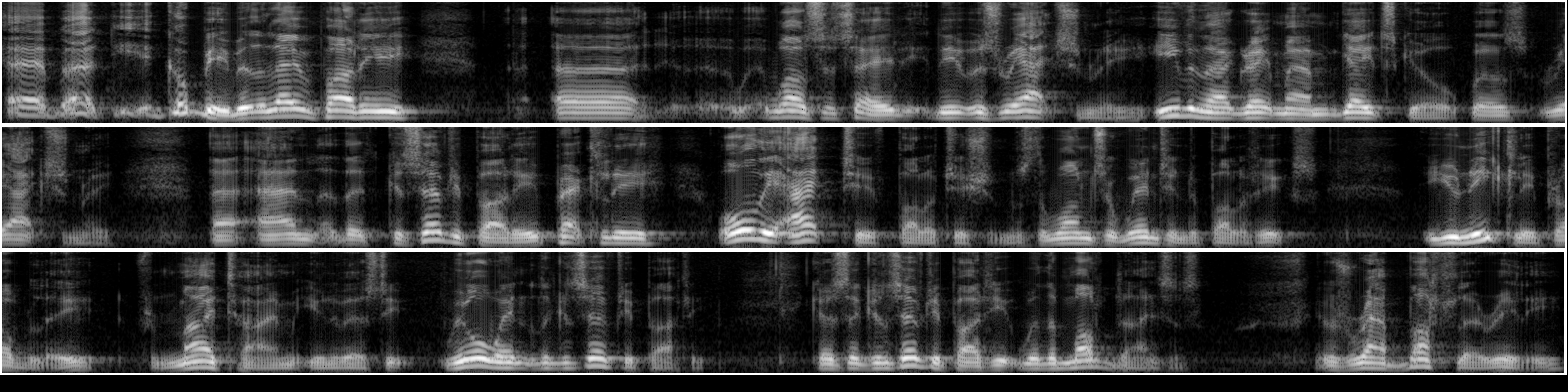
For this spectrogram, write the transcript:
But it could be, but the Labour Party uh, was to say it was reactionary. Even that great man Gaitskell was reactionary, uh, and the Conservative Party practically all the active politicians, the ones who went into politics, uniquely probably from my time at university, we all went to the Conservative Party because the Conservative Party were the modernisers. It was Rab Butler, really,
